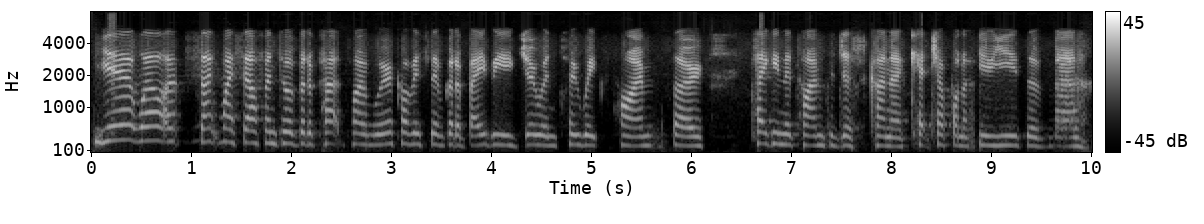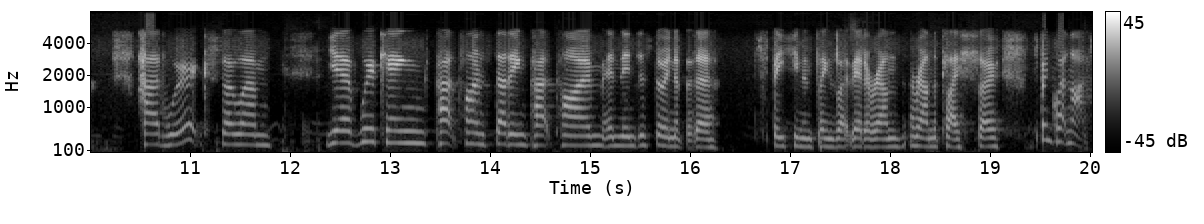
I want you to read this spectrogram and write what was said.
Yeah, well, I've sunk myself into a bit of part time work. Obviously, I've got a baby due in two weeks' time, so taking the time to just kind of catch up on a few years of uh, hard work. So, um, yeah, working part time, studying part time, and then just doing a bit of speaking and things like that around around the place. So it's been quite nice.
